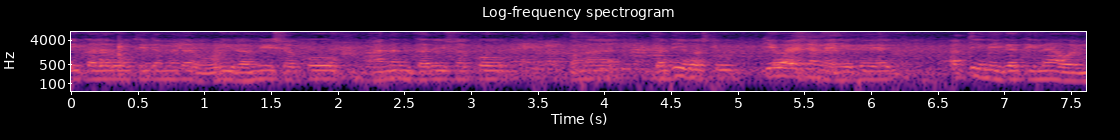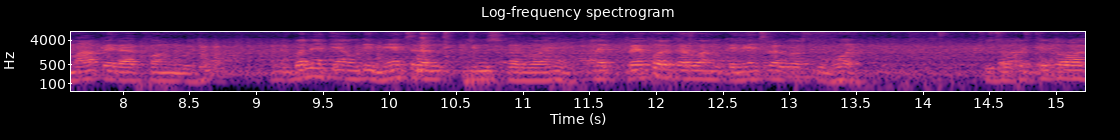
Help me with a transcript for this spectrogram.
એ કલરોથી તમે ત્યારે હોળી રમી શકો, આનંદ કરી શકો. પણ બધી વસ્તુ કહેવાય છે ને કે અતિ અતિની ગતિ ના હોય, માપે રાખવાનું બધું. અને બને ત્યાં સુધી નેચરલ યુઝ કરવાનું અને પ્રેફર કરવાનું કે નેચરલ વસ્તુ હોય. બીજો કે તે તો આ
